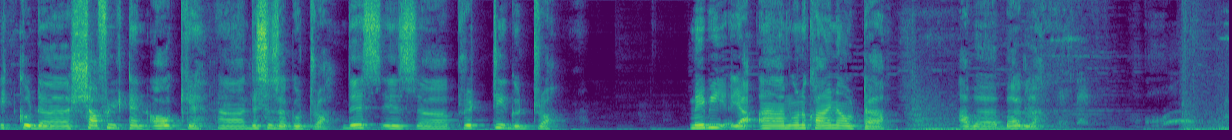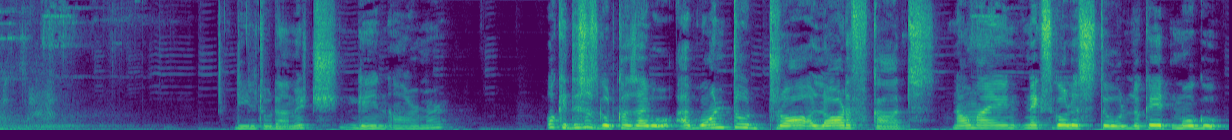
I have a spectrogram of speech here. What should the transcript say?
it could uh, shuffle 10 okay uh, this is a good draw. This is a pretty good draw. Maybe yeah I'm gonna coin out our burglar. Deal 2 damage gain armor Okay, this is good because I, I want to draw a lot of cards. Now my next goal is to locate Mogu.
